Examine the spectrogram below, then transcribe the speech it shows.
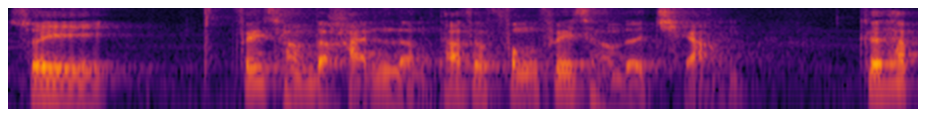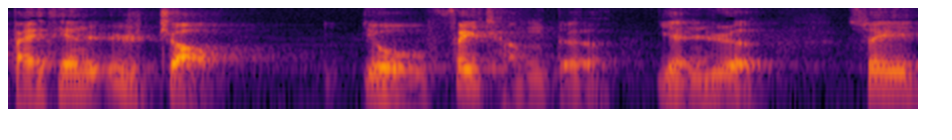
所以非常的寒冷，它的风非常的强，可它白天日照又非常的炎热，所以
